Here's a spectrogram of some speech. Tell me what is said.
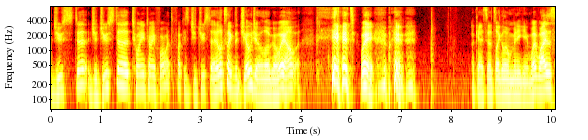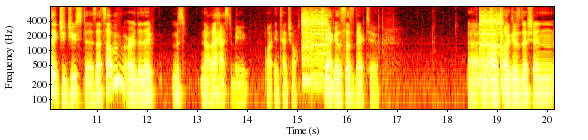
Justa Jujusta 2024. What the fuck is Jujusta? It looks like the JoJo logo. Wait, I'm, wait, wait. Okay, so it's like a little mini game. Why, why does it say Jujusta? Is that something, or did they miss? No, that has to be uh, intentional. Yeah, because it says there too. Uh, and oh, collector's edition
